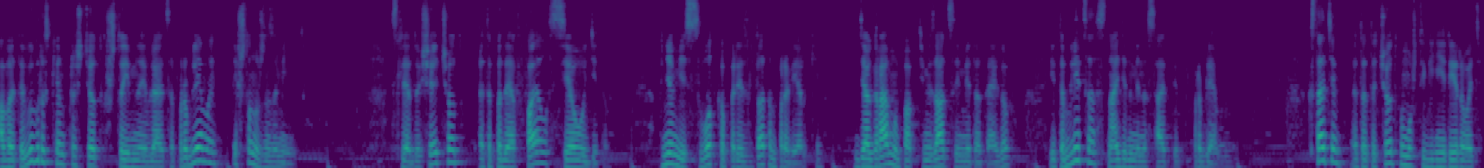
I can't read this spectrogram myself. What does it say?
а в этой выгрузке он прочтет, что именно является проблемой и что нужно заменить. Следующий отчет – это PDF-файл с SEO-аудитом. В нем есть сводка по результатам проверки, диаграммы по оптимизации метатегов и таблица с найденными на сайте проблемами. Кстати, этот отчет вы можете генерировать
